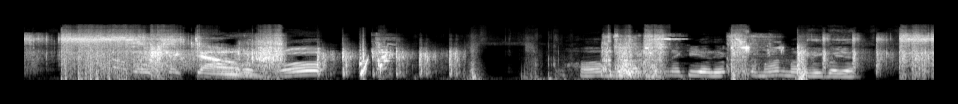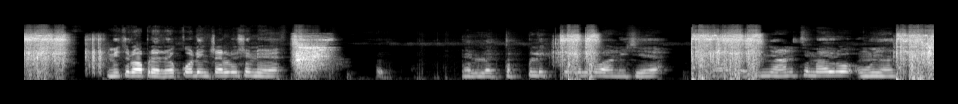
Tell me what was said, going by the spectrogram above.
Double takedown! ઓ હા મને કે રેકોર્ડ માન મારી થઈ ગયા મિત્રો, આપણે રેકોર્ડિંગ ચાલુ છે ને, એટલે તકલીફ કરવાની છે. અહીંયા આનથી માર્યો, હું આનથી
